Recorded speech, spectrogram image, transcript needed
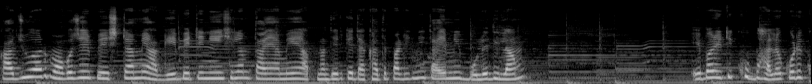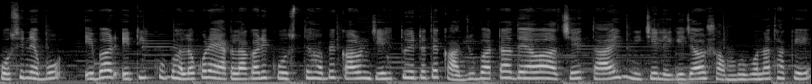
কাজু আর মগজের পেস্টটা আমি আগেই বেটে নিয়েছিলাম, তাই আমি আপনাদেরকে দেখাতে পারিনি, তাই আমি বলে দিলাম। এবার এটি খুব ভালো করে কষে নেব। এবার এটি খুব ভালো করে এক লাগারে কষতে হবে, কারণ যেহেতু এটাতে কাজু বাটা দেওয়া আছে, তাই নিচে লেগে যাওয়ার সম্ভাবনা থাকে।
